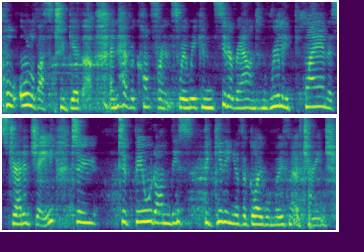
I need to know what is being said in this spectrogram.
pull all of us together and have a conference where we can sit around and really plan a strategy to to build on this beginning of a global movement of change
